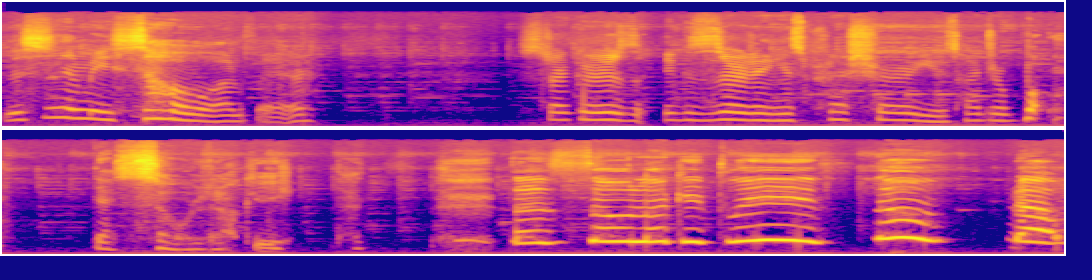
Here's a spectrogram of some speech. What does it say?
This is gonna be so unfair. Striker is exerting his pressure. Use Hydro Ball. That's so lucky. That's, that's so lucky, please. No, no,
